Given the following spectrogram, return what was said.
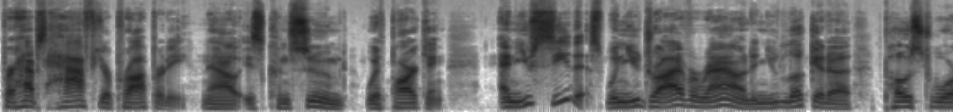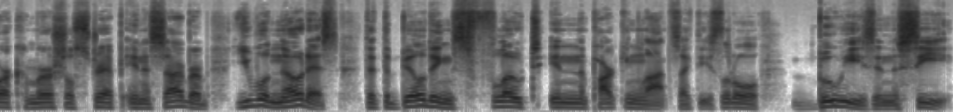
perhaps half your property now is consumed with parking. And you see this when you drive around and you look at a post war commercial strip in a suburb, you will notice that the buildings float in the parking lots like these little buoys in the sea.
